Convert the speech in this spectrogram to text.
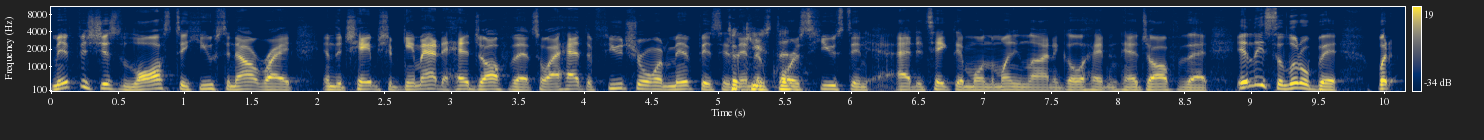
Memphis just lost to Houston outright in the championship game. I had to hedge off of that, so I had the future on Memphis, and Took then Houston. of course Houston had to take them on the money line and go ahead and hedge off of that at least a little bit. But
